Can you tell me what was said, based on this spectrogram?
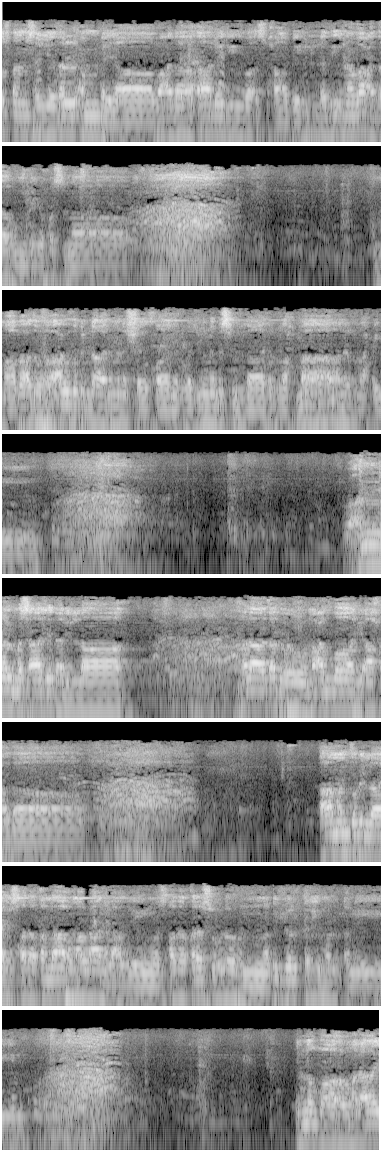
خصوصا سيد الأنبياء وعلى آله وأصحابه الذين وعدهم بالحسنى. أما بعد، فأعوذ بالله من الشيطان الرجيم. بسم الله الرحمن الرحيم. المساجد لله. فلا تدعوا مع الله أحدا. آمنت بالله، صدق الله مولانا العظيم، وصدق رسوله النبي الكريم الأمين.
